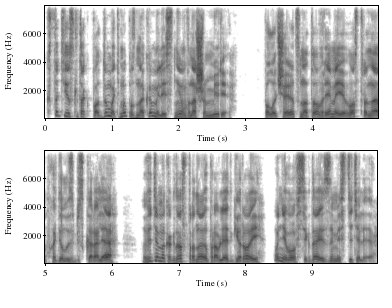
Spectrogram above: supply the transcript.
Кстати, если так подумать, мы познакомились с ним в нашем мире. Получается, на то время его страна обходилась без короля. Видимо, когда страной управляет герой, у него всегда есть заместители.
